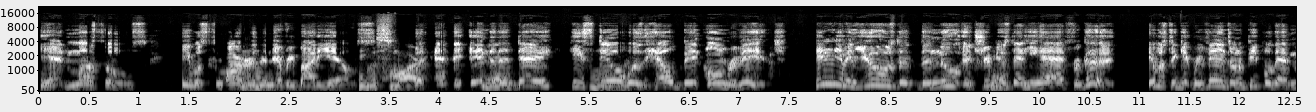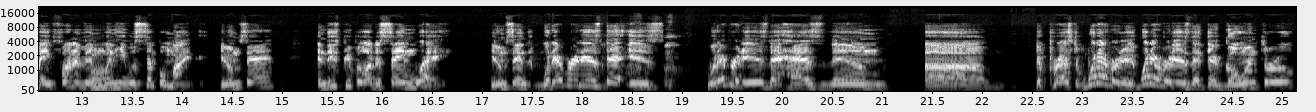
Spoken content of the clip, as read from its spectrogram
He had muscles. He was smarter Mhm. than everybody else. he was smart. But at the end of the day, he still Mhm. was hell bent on revenge. He didn't even use the, the new attributes that he had for good. It was to get revenge on the people that made fun of him Mm. when he was simple minded. You know what I'm saying? And these people are the same way. You know what I'm saying? Whatever it is that is, whatever it is that has them um, depressed, or whatever it is, whatever it is that they're going through.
